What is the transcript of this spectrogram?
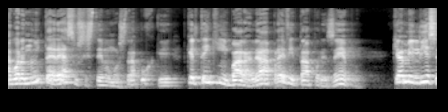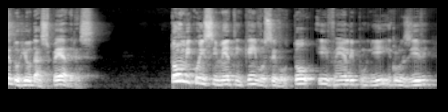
Agora, não interessa o sistema mostrar por quê. Porque ele tem que embaralhar para evitar, por exemplo, que a milícia do Rio das Pedras Tome conhecimento em quem você votou e venha lhe punir, inclusive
